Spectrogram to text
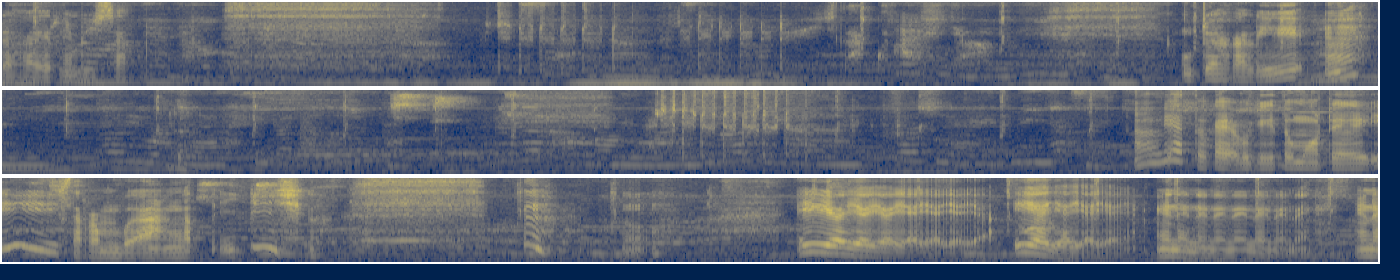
Ada airnya bisa. Udah kali, eh? Ah, lihat tuh kayak begitu model. Ih, serem banget. Ih. Iya, iya, iya, iya, iya, iya, iya, iya, iya, iya, iya. Ini, ini, ini, ini, ini, ini,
